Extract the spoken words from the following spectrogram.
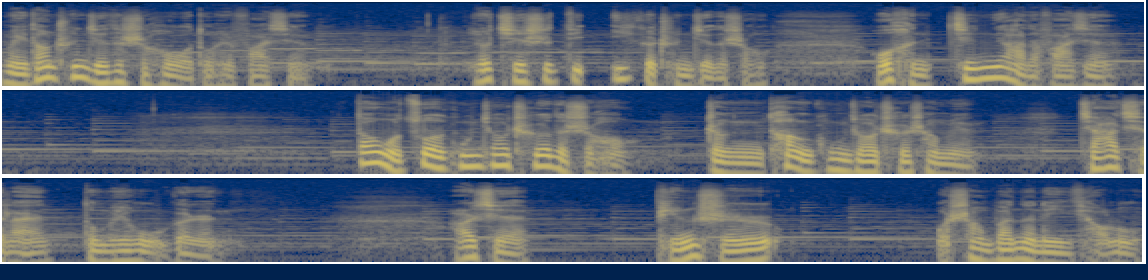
每当春节的时候，我都会发现，尤其是第一个春节的时候，我很惊讶的发现，当我坐公交车的时候，整趟公交车上面加起来都没有五个人，而且平时我上班的那一条路，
